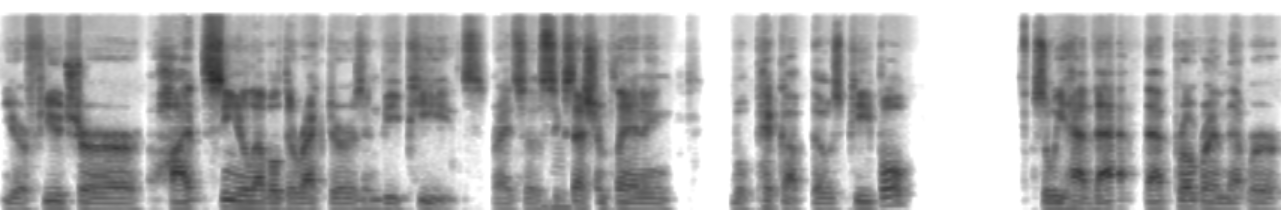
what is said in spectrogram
your future high senior level directors and VPs, right? So mm-hmm. succession planning will pick up those people. So we have that that program that we're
